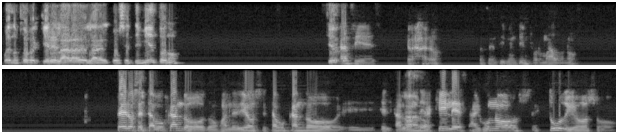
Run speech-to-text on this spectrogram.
Bueno, esto requiere, Lara, de la, del consentimiento, ¿no? Así es, claro, consentimiento informado, ¿no? Pero se está buscando, don Juan de Dios, se está buscando eh, el talón de Aquiles. Algunos estudios o,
